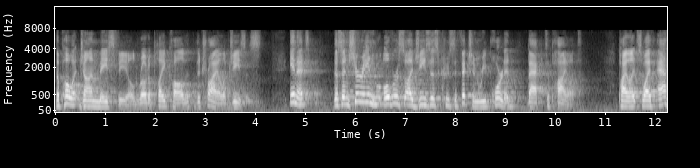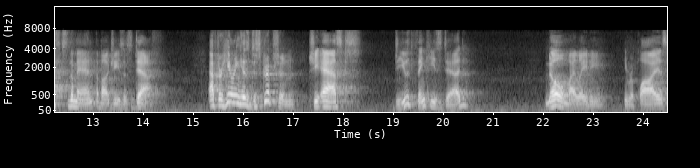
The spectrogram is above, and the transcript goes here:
The poet John Masefield wrote a play called The Trial of Jesus. In it, the centurion who oversaw Jesus' crucifixion reported back to Pilate. Pilate's wife asks the man about Jesus' death. After hearing his description, she asks, Do you think he's dead? No, my lady, he replies.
